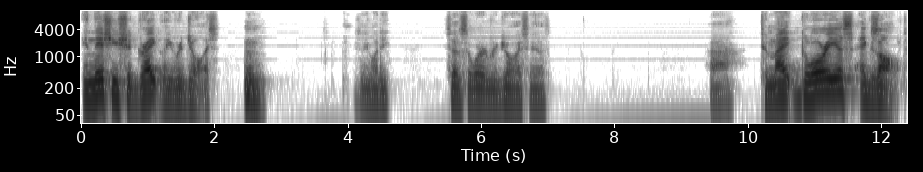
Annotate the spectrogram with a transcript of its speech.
In this you should greatly rejoice. See what he says the word rejoice is. Uh, to make glorious exalt.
